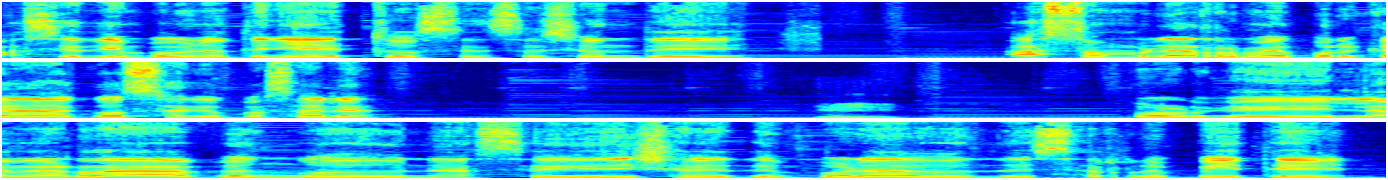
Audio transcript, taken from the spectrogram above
Hacía tiempo que no tenía esta sensación de asombrarme por cada cosa que pasara. Mm, Porque la verdad vengo de una seguidilla de temporadas donde se repiten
